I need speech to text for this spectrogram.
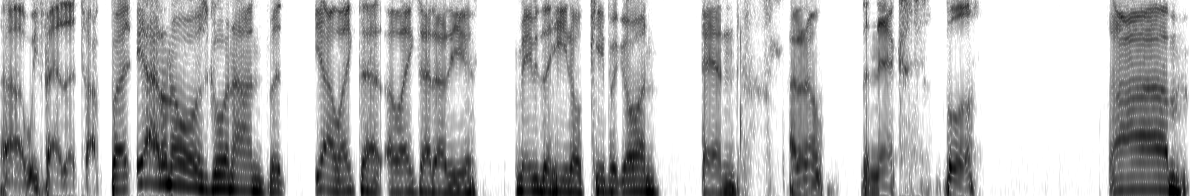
uh, we've had that talk. But yeah, I don't know what was going on, but yeah, I like that. I like that out of you. Maybe the Heat will keep it going, and I don't know the Knicks. Blah. Um,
